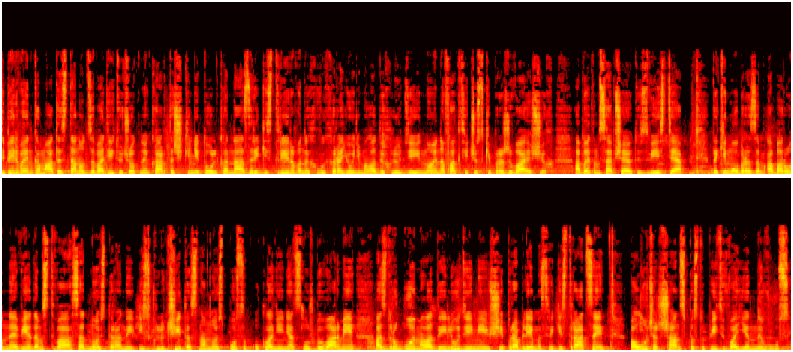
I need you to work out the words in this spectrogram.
Теперь военкоматы станут заводить учетные карточки не только на зарегистрированных в их районе молодых людей, но и на фактически проживающих. Об этом сообщают «Известия». Таким образом, оборонное ведомство, с одной стороны, исключит основной способ уклонения от службы в армии, а с другой молодые люди, имеющие проблемы с регистрацией, получат шанс поступить в военный вуз.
